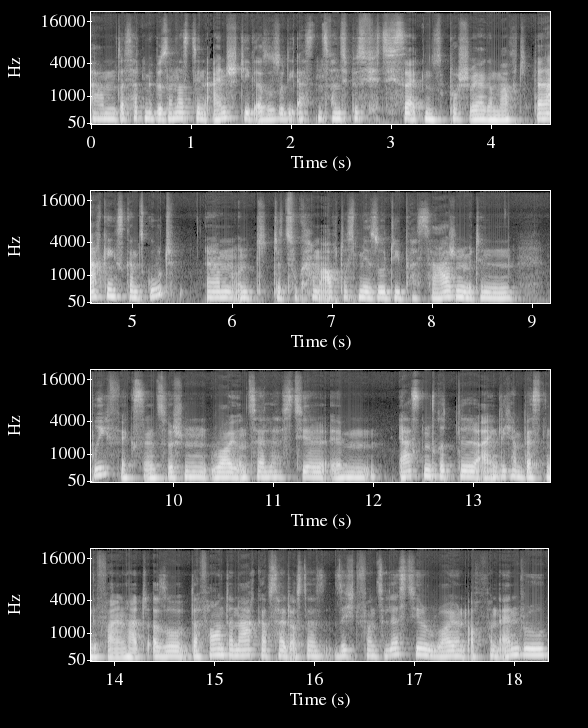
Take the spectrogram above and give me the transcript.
Ähm, das hat mir besonders den Einstieg, also so die ersten 20 bis 40 Seiten, super schwer gemacht. Danach ging es ganz gut. Ähm, und dazu kam auch, dass mir so die Passagen mit den Briefwechseln zwischen Roy und Celestial im ersten Drittel eigentlich am besten gefallen hat. Also davor und danach gab es halt aus der Sicht von Celestial, Roy und auch von Andrew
